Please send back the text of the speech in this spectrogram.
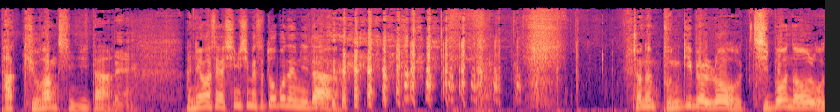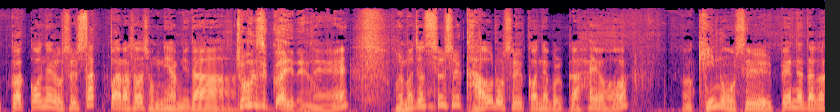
박규황 씨입니다. 네. 안녕하세요. 심심해서 또 보냅니다. 저는 분기별로 집어넣을 옷과 꺼낼 옷을 싹 빨아서 정리합니다. 좋은 습관이네요. 네. 얼마 전 슬슬 가을 옷을 꺼내볼까 하여 어, 긴 옷을 빼내다가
